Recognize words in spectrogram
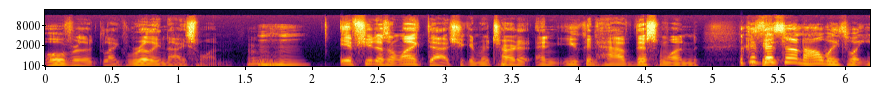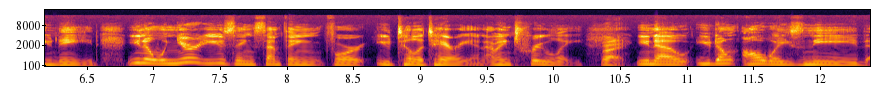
over like really nice one. Mhm. If she doesn't like that, she can return it, and you can have this one Because that's not always what you need. You know, when you're using something for utilitarian, I mean, truly, Right. You know, you don't always need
